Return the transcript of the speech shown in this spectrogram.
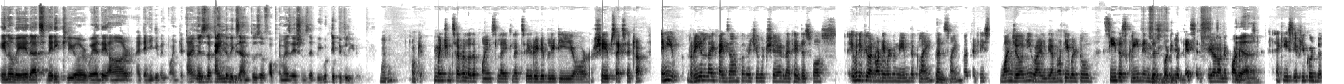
in a way that's very clear where they are at any given point in time, is the kind of examples of optimizations that we would typically do. Mm-hmm. Okay. You mentioned several other points like, let's say, readability or shapes, etc. Any real life example which you would share that, hey, this was even if you are not able to name the client that's mm. fine but at least one journey while we are not able to see the screen in this particular case since we are on a podcast yeah. at least if you could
